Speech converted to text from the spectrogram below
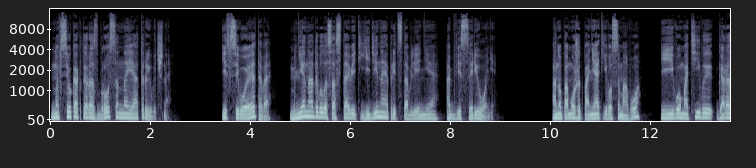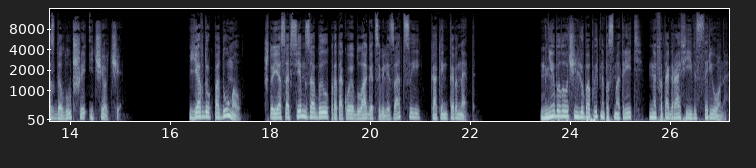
но все как-то разбросанно и отрывочно. Из всего этого мне надо было составить единое представление об Виссарионе. Оно поможет понять его самого и его мотивы гораздо лучше и четче. Я вдруг подумал, что я совсем забыл про такое благо цивилизации, как интернет. Мне было очень любопытно посмотреть на фотографии Виссариона.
